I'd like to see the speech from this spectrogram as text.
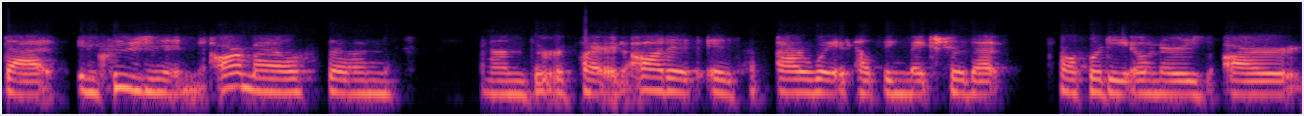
That inclusion in our milestone and the required audit is our way of helping make sure that property owners are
